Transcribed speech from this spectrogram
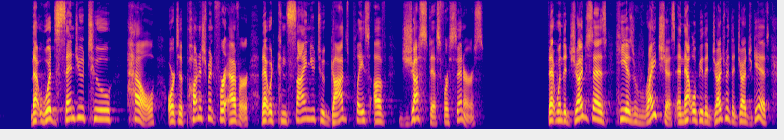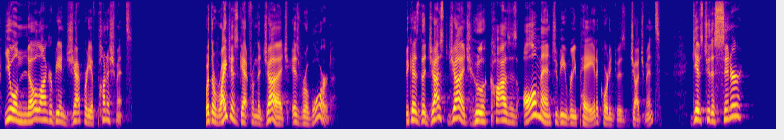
that would send you to hell or to punishment forever, that would consign you to God's place of justice for sinners, that when the judge says he is righteous and that will be the judgment the judge gives, you will no longer be in jeopardy of punishment. What the righteous get from the judge is reward. Because the just judge who causes all men to be repaid according to his judgment gives to the sinner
